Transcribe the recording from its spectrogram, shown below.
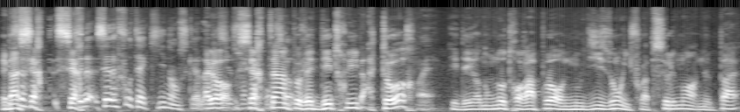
Eh ben, C'est la, faute à qui dans ce cas-là Alors, certains peuvent être détruits à tort. Ouais. Et d'ailleurs, dans notre rapport, nous disons qu'il faut absolument ne pas,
